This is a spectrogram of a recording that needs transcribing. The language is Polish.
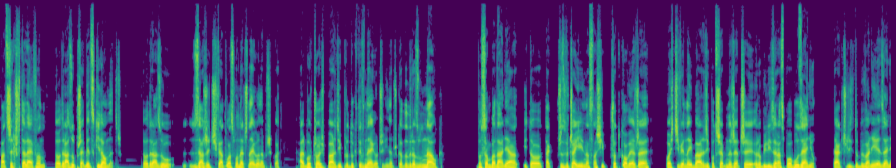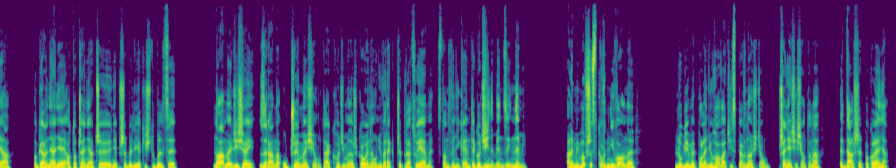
patrzeć w telefon, to od razu przebiec kilometr. To od razu zażyć światła słonecznego na przykład. Albo coś bardziej produktywnego, czyli na przykład od razu nauka. Bo są badania i to tak przyzwyczaili nas nasi przodkowie, że właściwie najbardziej potrzebne rzeczy robili zaraz po obudzeniu, tak? Czyli zdobywanie jedzenia, ogarnianie otoczenia, czy nie przybyli jakieś tubylcy. No a my dzisiaj z rana uczymy się, tak? Chodzimy do szkoły, na uniwerek, czy pracujemy. Stąd wynikają te godziny, między innymi. Ale mimo wszystko w dni wolne lubimy poleniuchować i z pewnością przeniesie się to na dalsze pokolenia.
